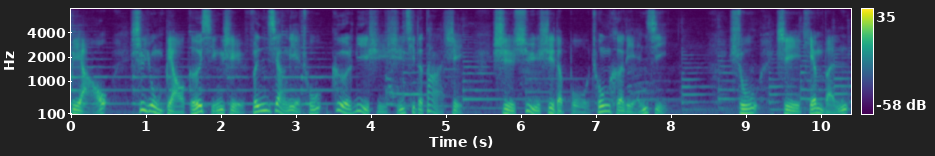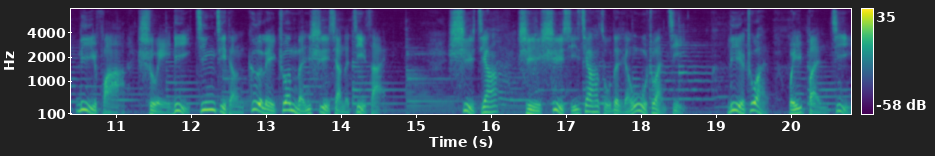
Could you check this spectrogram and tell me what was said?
表是用表格形式分项列出各历史时期的大事。是叙事的补充和联系，书是天文、历法、水利、经济等各类专门事项的记载，世家是世袭家族的人物传记，列传为本纪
